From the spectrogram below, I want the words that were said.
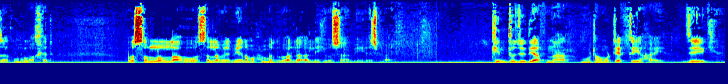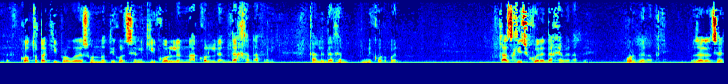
জাকুমুল্লাহ খের কিন্তু যদি আপনার মোটামুটি একটি হয় যে কতটা কি প্রোগ্রেস উন্নতি করছেন, কি করলেন, না করলেন, দেখান আপনি। তাহলে দেখেন আপনি করবেন। কাজ কিছু করে দেখাবেন আপনি, করবেন আপনি। বোঝা গেছে?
